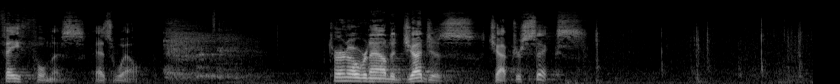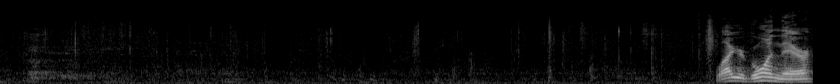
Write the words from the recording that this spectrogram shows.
faithfulness as well. Turn over now to Judges chapter 6. While you're going there,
